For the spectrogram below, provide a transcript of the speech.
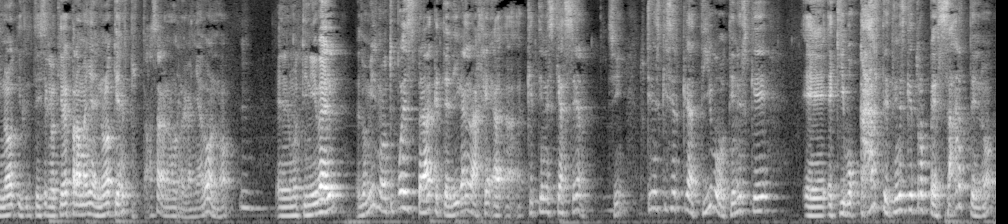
y, no, y te dice que lo quiere para mañana y no lo tienes, pues te vas a ganar un regañadón, ¿no? Ujú. En el multinivel es lo mismo, no tú puedes esperar a que te digan la, a- a- qué tienes que hacer, ¿sí? Tú tienes que ser creativo, tienes que eh, equivocarte, tienes que tropezarte, ¿no?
